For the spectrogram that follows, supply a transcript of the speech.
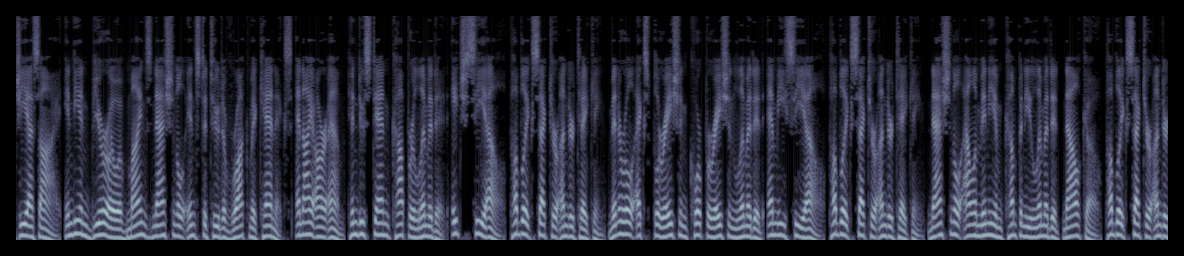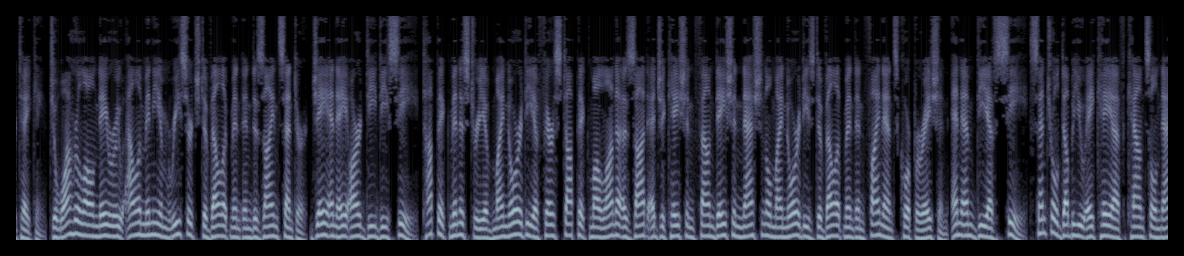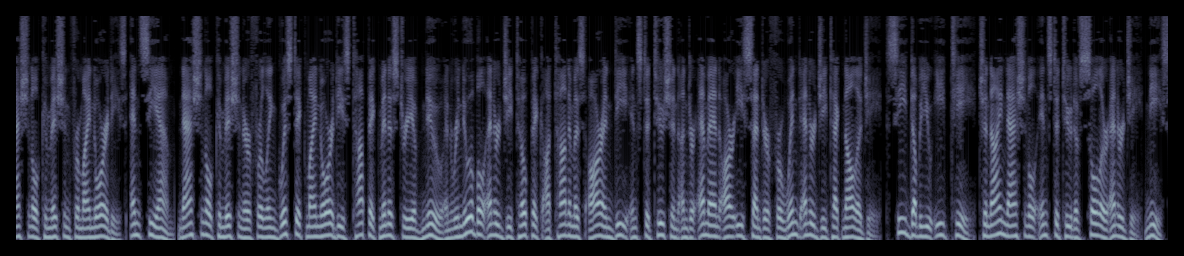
GSI Indian Bureau of Mines National Institute of Rock Mechanics NIRM Hindustan Copper Limited HCL Public Sector Undertaking Mineral Exploration Corporation Limited MECL Public Sector Undertaking National Aluminium Company Limited NALCO Public Sector Undertaking Jawaharlal Nehru Aluminium Research Development and Design Center JNARDDC Topic Ministry of Minority Affairs Topic Maulana Azad Education Foundation National Minorities Development and Finance Corporation NMDFC Central WAKF Council National Commission for Minorities NCM National Commissioner for Linguistic Minorities Topic Ministry of New and Renewable Energy Topic Autonomous R&D Institution under MNRE Center for Wind Energy Technology, CWET Chennai National Institute of Solar Energy NISE,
